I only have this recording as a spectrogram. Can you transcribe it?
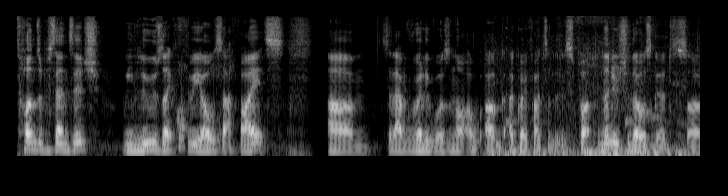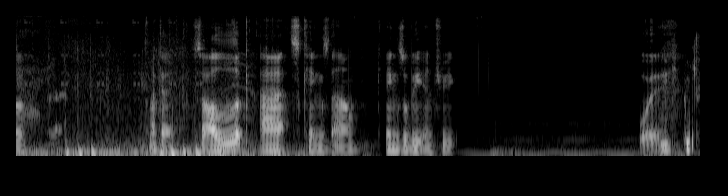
tons of percentage. We lose like three ults at fights. Um, so that really was not a, a, a great fight to lose. But the neutral though was good. So okay, so I'll look at Kings now. Kings will be intrigued. Boy,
